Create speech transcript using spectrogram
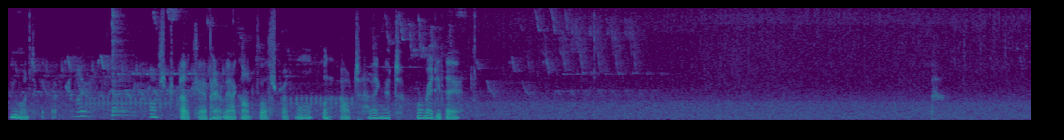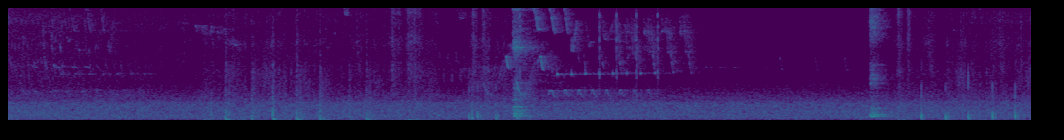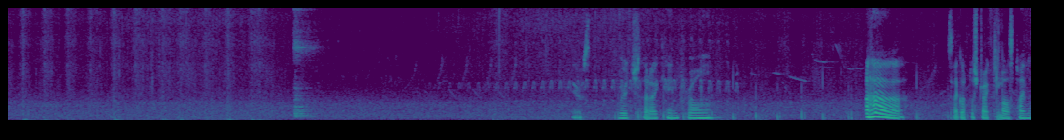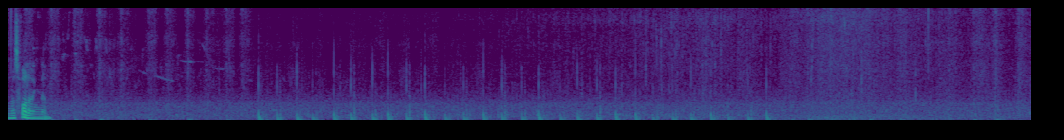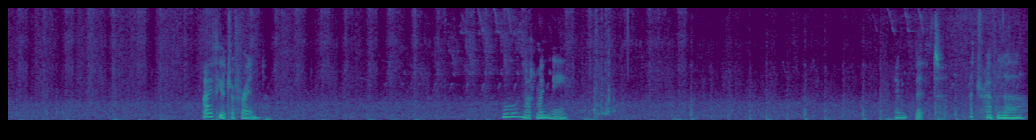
We want to get back. Okay, apparently I can't fast travel without having it already there. That I came from. Aha! So I got distracted last time and was following them. Hi, future friend. Oh, not my knee. I'm bit. A traveler.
